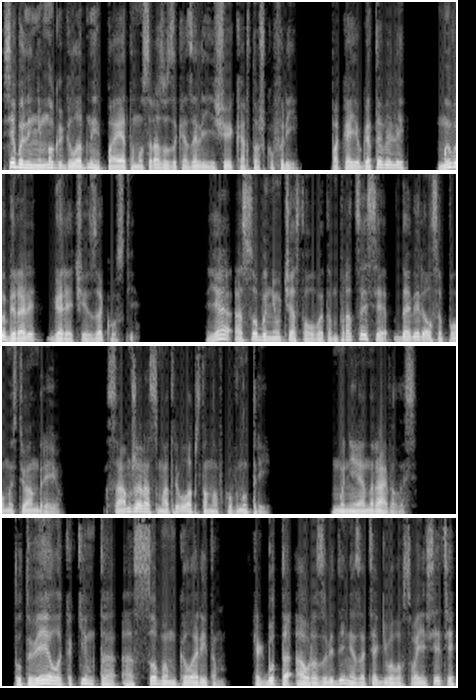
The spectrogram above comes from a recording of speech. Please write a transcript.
Все были немного голодны, поэтому сразу заказали еще и картошку фри. Пока ее готовили, мы выбирали горячие закуски. Я особо не участвовал в этом процессе, доверился полностью Андрею. Сам же рассматривал обстановку внутри. Мне нравилось. Тут веяло каким-то особым колоритом, как будто аура заведения затягивала в свои сети,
